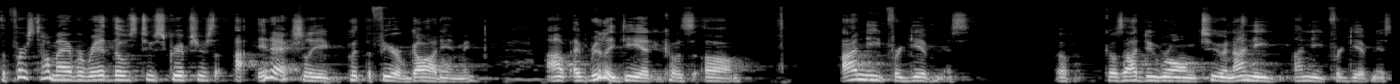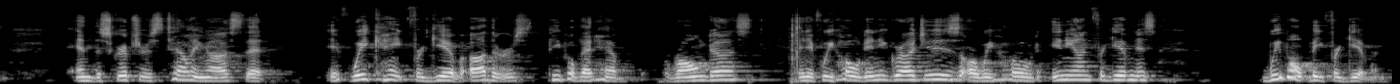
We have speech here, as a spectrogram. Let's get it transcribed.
the first time I ever read those two scriptures, I, it actually put the fear of God in me. I, it really did because um, I need forgiveness because I do wrong too, and I need I need forgiveness. And the scripture is telling us that if we can't forgive others, people that have wronged us, and if we hold any grudges or we hold any unforgiveness, we won't be forgiven.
